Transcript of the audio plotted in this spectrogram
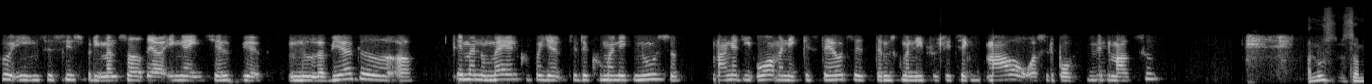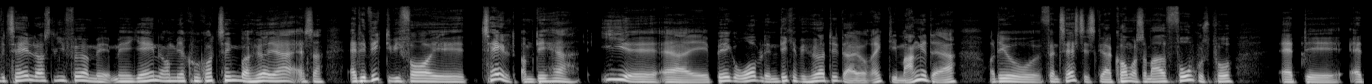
på en til sidst, fordi man sad der, og ingen af ens hjælpemidler virkede, og det, man normalt kunne få hjælp til, det kunne man ikke nu, så mange af de ord, man ikke kan stave til, dem skulle man lige pludselig tænke meget over, så det brugte virkelig meget tid. Og nu, som vi talte også lige før med, med Jane om, jeg kunne godt tænke mig at høre jer, altså, er det vigtigt, at vi får øh, talt om det her? I øh, er øh, begge ordblinde, det kan vi høre, det er der jo rigtig mange, der er, og det er jo fantastisk, at der kommer så meget fokus på, at, øh, at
